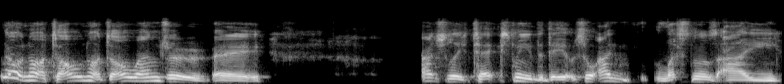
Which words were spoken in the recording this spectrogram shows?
No, not at all, not at all. Andrew uh, actually text me the day. So, I listeners, I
